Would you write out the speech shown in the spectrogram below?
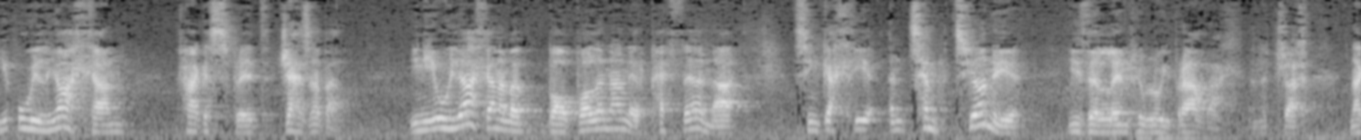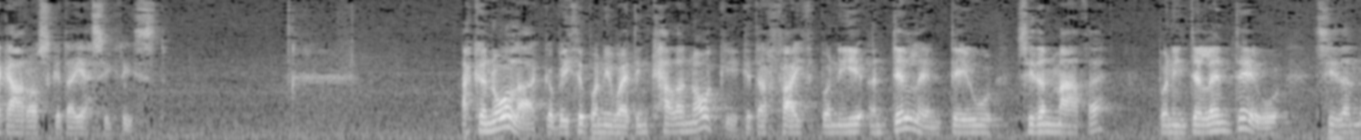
i wylio allan rhag ysbryd Jezebel i ni wylio allan am y bobl yna neu'r pethau yna sy'n gallu yn temtio ni i ddilyn rhyw lwybr arall yn hytrach nag aros gyda Iesu Grist. Ac yn ola, gobeithio bod ni wedi'n calanogi gyda'r ffaith bod ni yn dilyn Dyw sydd yn maddau, bod ni'n dilyn Dyw sydd yn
